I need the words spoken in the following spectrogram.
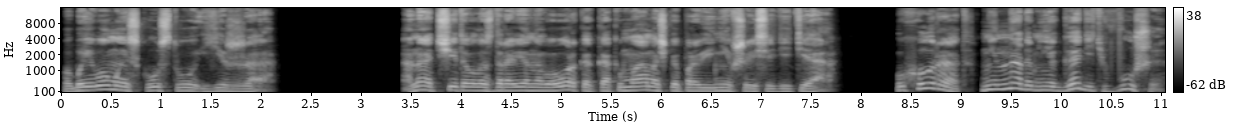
по боевому искусству ежа. Она отчитывала здоровенного орка, как мамочка, провинившееся дитя. «Ухулрат, не надо мне гадить в уши.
